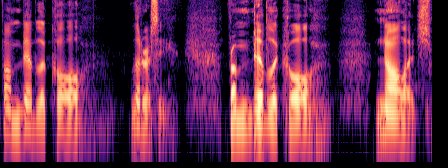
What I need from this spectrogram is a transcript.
from biblical literacy, from biblical knowledge.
